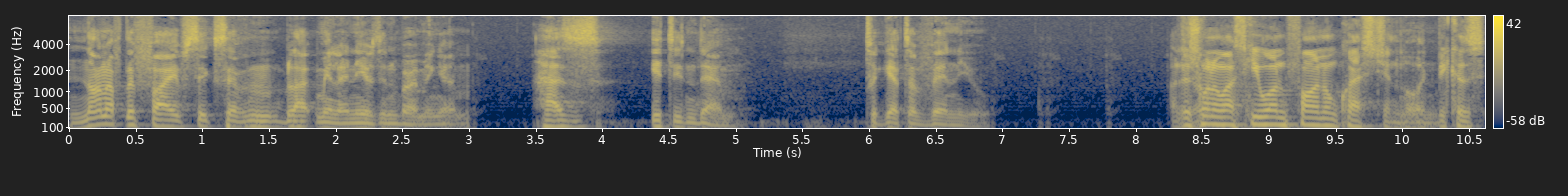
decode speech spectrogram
none of the five, six, seven black millionaires in Birmingham, has it in them to get a venue. I just want to ask you one final question, Lloyd, because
